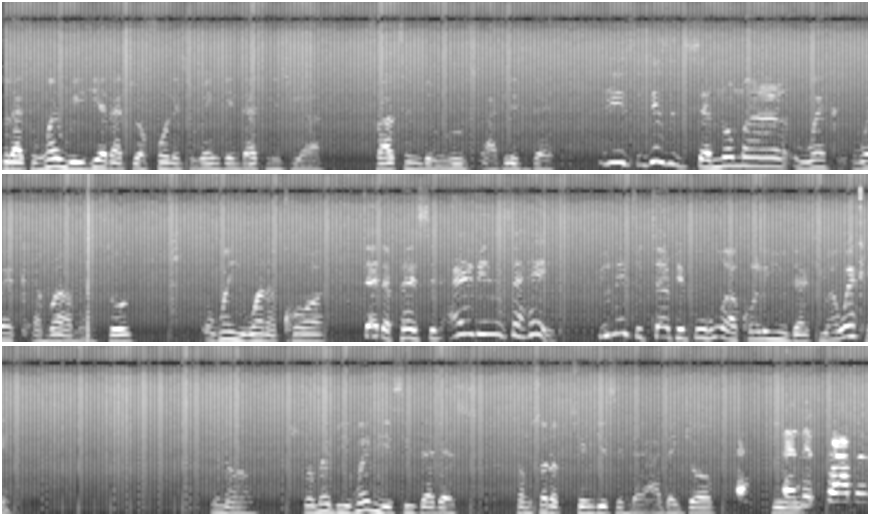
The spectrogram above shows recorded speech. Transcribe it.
so that when we hear that your phone is ringing, that means you are flouting the rules, at least there. It's, this is a normal work, work environment. So when you want to call, tell the person, I even say, hey, you need to tell people who are calling you that you are working. You know, so maybe when he sees that there's some sort of changes in the, at the job, he And the problem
